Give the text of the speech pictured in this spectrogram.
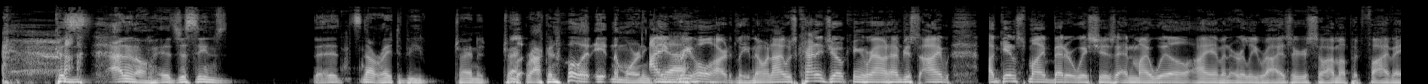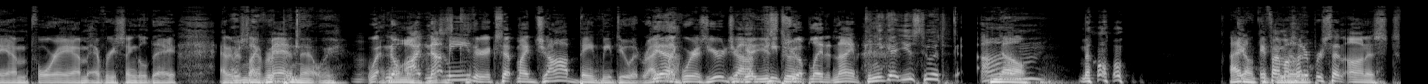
because I don't know, it just seems it's not right to be trying to track Look, rock and roll at eight in the morning. I Yeah. agree wholeheartedly. No, and I was kind of joking around. I'm just, I'm against my better wishes and my will. I am an early riser, so I'm up at 5 a.m., 4 a.m. every single day. And I'm I've just like, man, been that way. Well, I no, don't. I, I not me can't- either. Except my job made me do it, right? Yeah. Like, whereas your job get used keeps you up late at night. Can you get used to it? no, Um, No. I don't. if think I'm you really- 100% honest,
